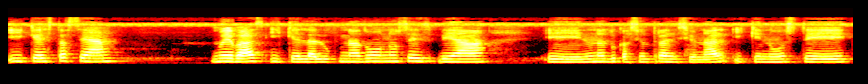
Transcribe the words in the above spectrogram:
y que éstas sean nuevas y que el alumnado no se vea en una educación tradicional y que no esté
